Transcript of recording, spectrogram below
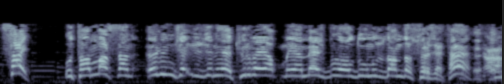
say. Utanmazsan ölünce üzerine türbe yapmaya mecbur olduğumuzdan da söz et ha?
